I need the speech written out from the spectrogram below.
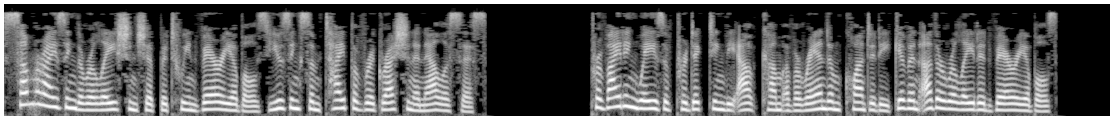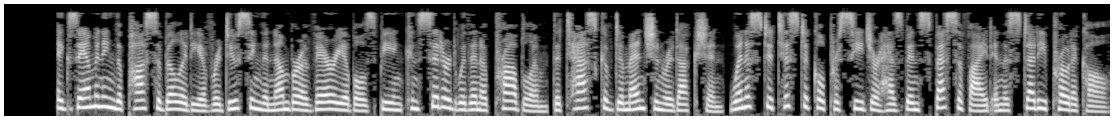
summarizing the relationship between variables using some type of regression analysis, providing ways of predicting the outcome of a random quantity given other related variables Examining the possibility of reducing the number of variables being considered within a problem the task of dimension reduction when a statistical procedure has been specified in the study protocol,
